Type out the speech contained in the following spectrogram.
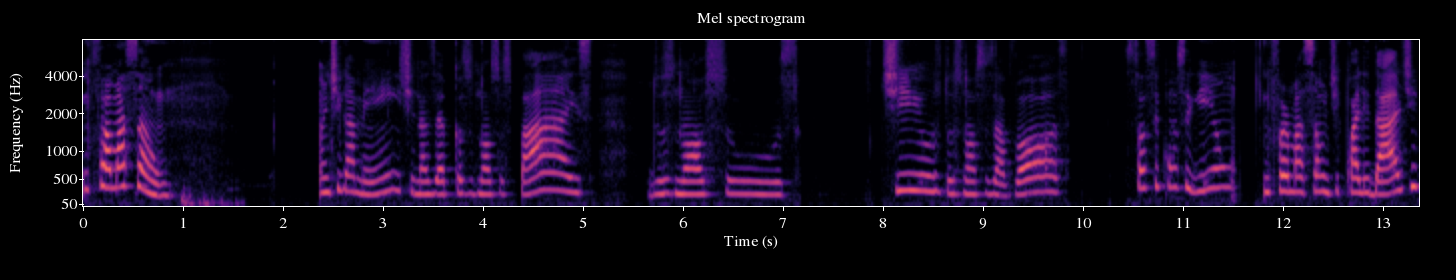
Informação. Antigamente, nas épocas dos nossos pais, dos nossos tios, dos nossos avós, só se conseguiam informação de qualidade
